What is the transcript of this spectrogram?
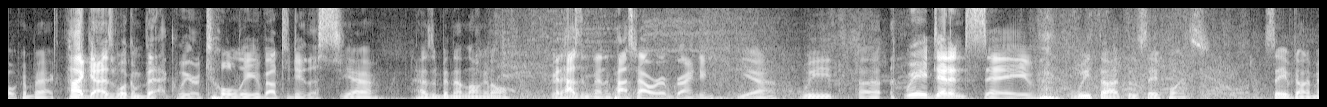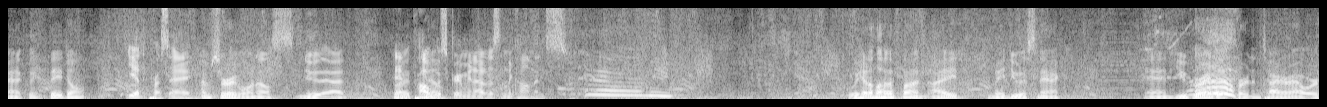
welcome back. Hi guys, welcome back. We are totally about to do this. Yeah, hasn't been that long at all. It hasn't been the past hour of grinding. Yeah, we uh, We didn't save. we thought the save points saved automatically. They don't. You have to press A. I'm sure everyone else knew that. But, And probably you know, was screaming at us in the comments. we had a lot of fun. I made you a snack, and you grinded for an entire hour.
